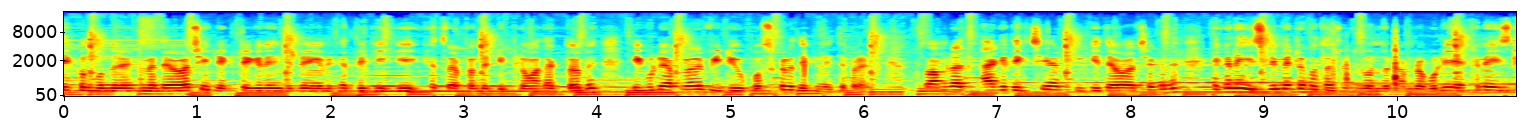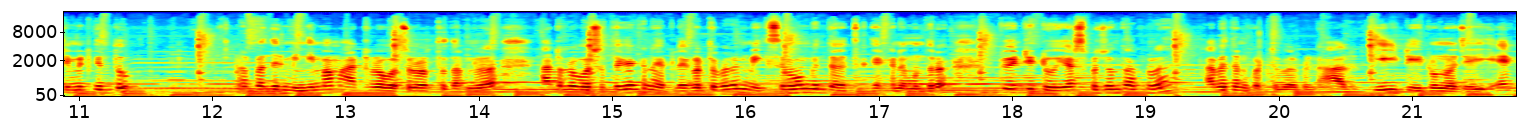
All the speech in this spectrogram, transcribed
দেখুন বন্ধুরা, এখানে দেওয়া আছে ইলেকট্রিক্যাল ইঞ্জিনিয়ারিংয়ের ক্ষেত্রে কী কী ক্ষেত্রে আপনাদের ডিপ্লোমা থাকতে হবে, এগুলি আপনারা ভিডিও পোস্ট করে দেখে নিতে পারেন। তো আমরা আগে দেখছি আর কী কী দেওয়া আছে এখানে। এখানে এজ লিমিটের কথা যদি বন্ধুরা আমরা বলি, এখানে এজ লিমিট কিন্তু আপনাদের মিনিমাম আঠারো বছর, অর্থাৎ আপনারা আঠারো বছর থেকে এখানে অ্যাপ্লাই করতে পারেন। ম্যাক্সিমাম কিন্তু এখানে বন্ধুরা টোয়েন্টি টু ইয়ার্স পর্যন্ত আপনারা আবেদন করতে পারবেন। আর এই ডেট অনুযায়ী এক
